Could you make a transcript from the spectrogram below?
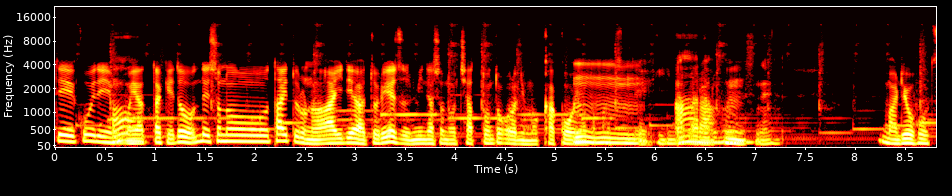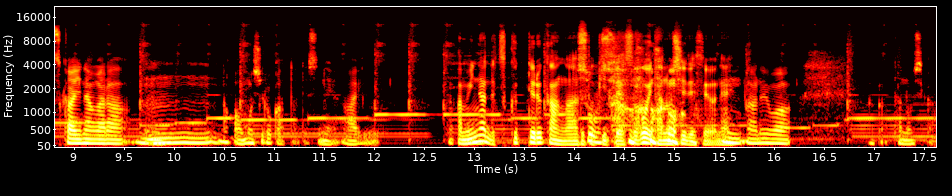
て声でもやったけどでそのタイトルのアイデアはとりあえずみんなそのチャットのところにも書こうよとかって言いながら、うん、ですね、まあ両方使いながら、うん、なんか面白かったですねああいうなんかみんなで作ってる感がある時ってすごい楽しいですよね。うん、あれはなんか楽しかっ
